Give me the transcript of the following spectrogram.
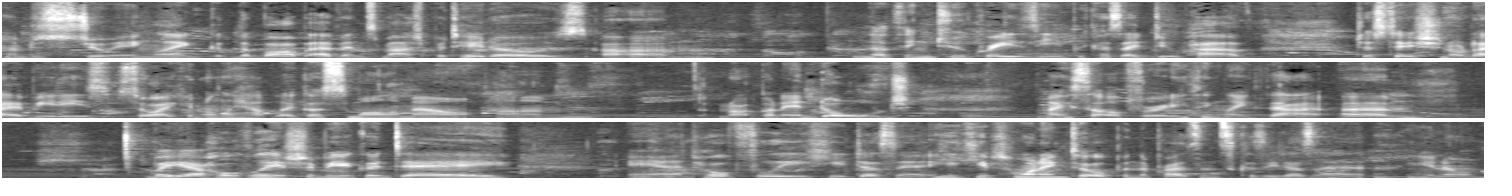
I'm just doing like the Bob Evans mashed potatoes. Um, nothing too crazy because I do have gestational diabetes, so I can only have like a small amount. Um, I'm not gonna indulge myself or anything like that. Um, but yeah, hopefully it should be a good day, and hopefully he doesn't. He keeps wanting to open the presents because he doesn't, you know,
